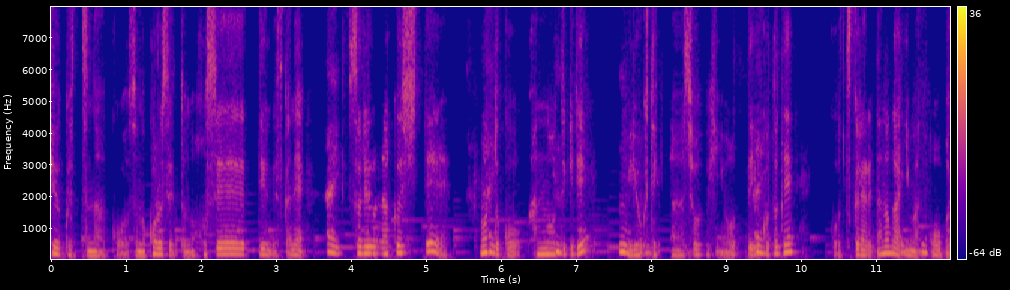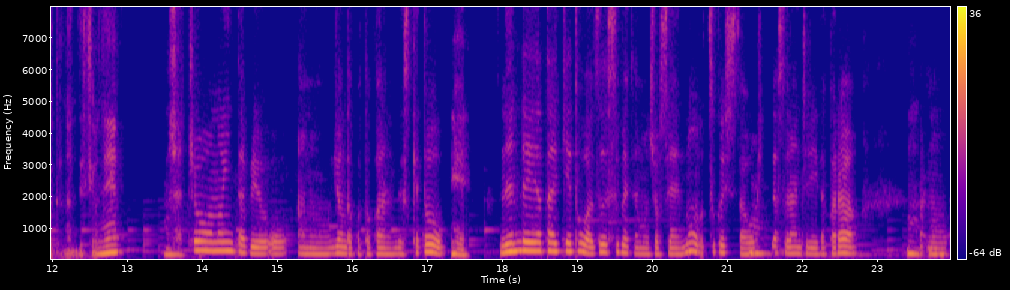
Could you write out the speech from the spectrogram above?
窮屈なこうそのコルセットの補正っていうんですかね、はい、それをなくしてもっとこう、反応的で魅力的な商品をっていうことで、こう作られたのが今のオーバードなんですよね。うん、社長のインタビューをあの読んだことがあるんですけど、ええ、年齢や体型問わず全ての女性の美しさを引き出すランジェリーだから、うん、あの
